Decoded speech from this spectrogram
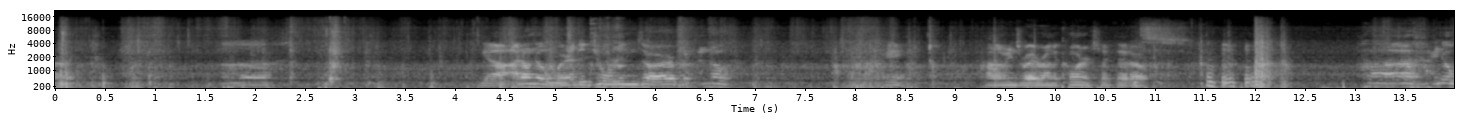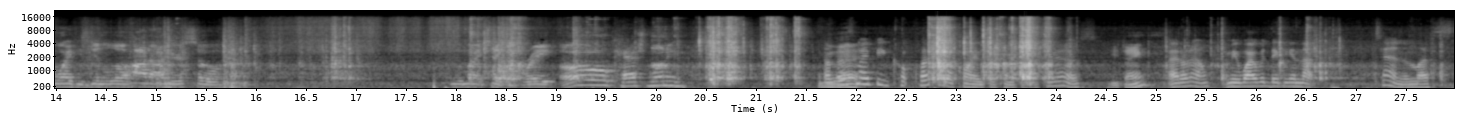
Alright. Uh, yeah, I don't know where the Jordans are, but I know. Hey, Halloween's right around the corner. Check that out. Uh, I know wifey's getting a little hot out here, so we might take a break. Oh, cash money. Now those might be co- collectible coins or something. Who knows? You think? I don't know. I mean, why would they be in that tin unless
